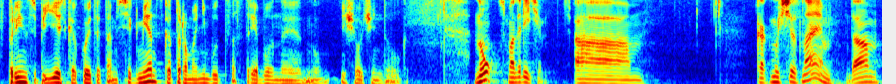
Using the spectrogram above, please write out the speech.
в принципе, есть какой-то там сегмент, в котором они будут востребованы ну, еще очень долго? Ну, смотрите, а, как мы все знаем, да,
